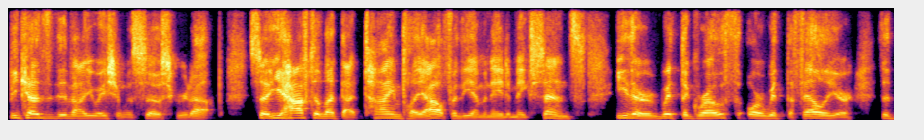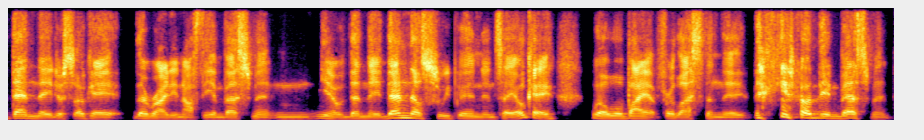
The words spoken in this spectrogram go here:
Because the valuation was so screwed up. So you have to let that time play out for the m&a to make sense either with the growth or with the failure that then they just okay they're writing off the investment and you know then they then they'll sweep in and say okay well we'll buy it for less than the you know the investment.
